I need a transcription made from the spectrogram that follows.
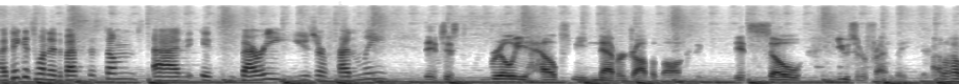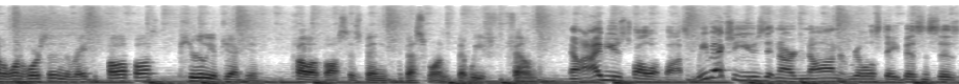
I think it's one of the best systems and it's very user friendly. It just really helps me never drop a ball because it's so user friendly. I don't have a one horse in the race at Follow Up Boss. Purely objective Follow Up Boss has been the best one that we've found. Now, I've used Follow Up Boss. We've actually used it in our non real estate businesses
